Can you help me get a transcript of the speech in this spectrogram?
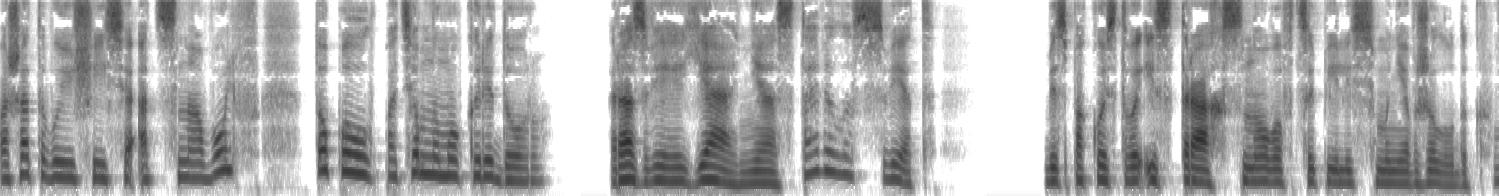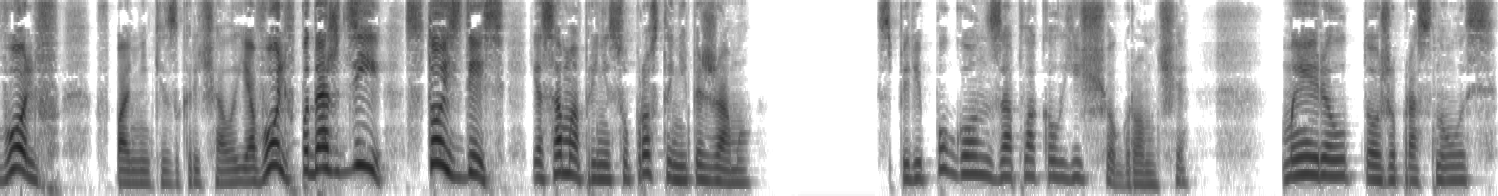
Пошатывающийся от сна Вольф топал по темному коридору. Разве я не оставила свет? Беспокойство и страх снова вцепились мне в желудок. «Вольф!» — в панике закричала я. «Вольф, подожди! Стой здесь! Я сама принесу просто не пижаму!» С перепугу он заплакал еще громче. Мэрил тоже проснулась.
